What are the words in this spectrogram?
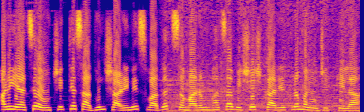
आणि याचे औचित्य साधून शाळेने स्वागत समारंभाचा विशेष कार्यक्रम आयोजित केला.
